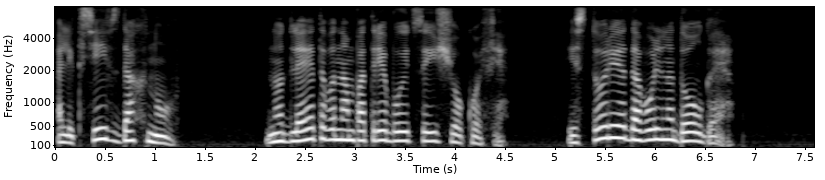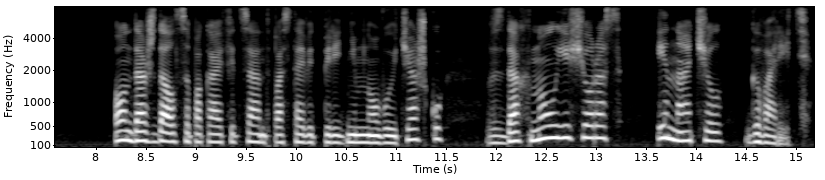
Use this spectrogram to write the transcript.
Алексей вздохнул. «Но для этого нам потребуется еще кофе. История довольно долгая». Он дождался, пока официант поставит перед ним новую чашку, вздохнул еще раз и начал говорить.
